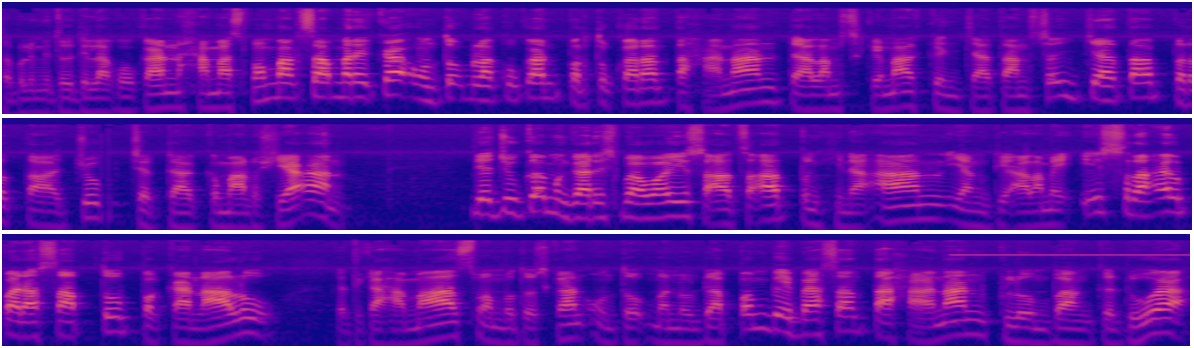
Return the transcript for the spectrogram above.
Sebelum itu dilakukan, Hamas memaksa mereka untuk melakukan pertukaran tahanan dalam skema gencatan senjata bertajuk jeda kemanusiaan. Dia juga menggarisbawahi saat-saat penghinaan yang dialami Israel pada Sabtu pekan lalu ketika Hamas memutuskan untuk menunda pembebasan tahanan gelombang kedua.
